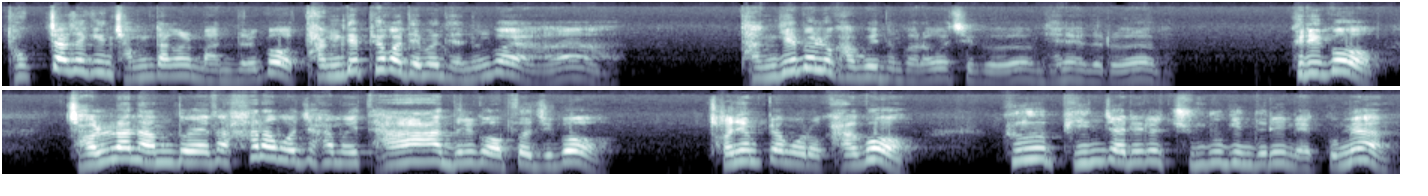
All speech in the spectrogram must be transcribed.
독자적인 정당을 만들고 당대표가 되면 되는 거야. 단계별로 가고 있는 거라고 지금 얘네들은. 그리고 전라남도에서 할아버지 할머니 다 늙어 없어지고 전염병으로 가고 그 빈자리를 중국인들이 메꾸면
